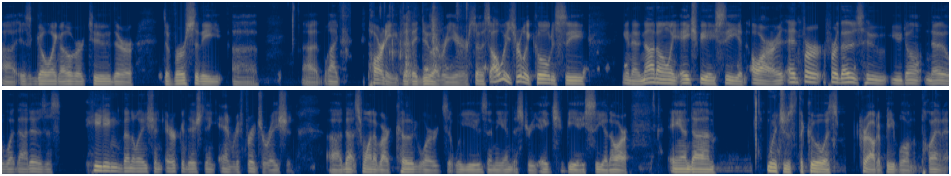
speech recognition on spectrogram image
uh, is going over to their diversity uh like party that they do every year. So it's always really cool to see, you know, not only HVAC and R. And for for those who you don't know what that is, is heating, ventilation, air conditioning, and refrigeration. Uh, that's one of our code words that we use in the industry, HVAC and R, and um, which is the coolest crowd of people on the planet,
